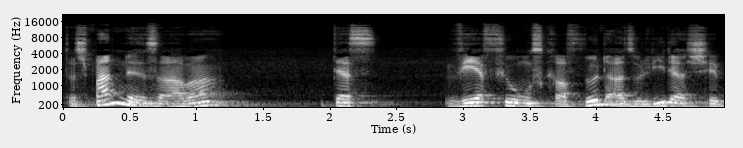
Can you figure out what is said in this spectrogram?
Das Spannende ist aber, dass wer Führungskraft wird, also Leadership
